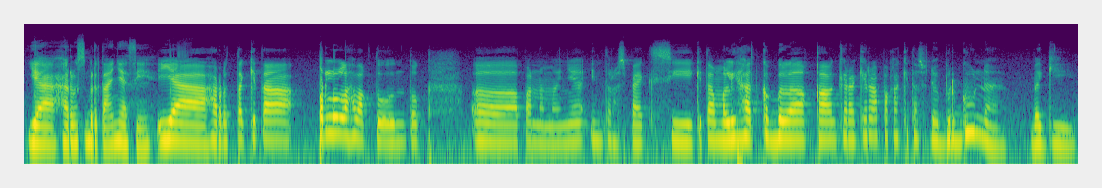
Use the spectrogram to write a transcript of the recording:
ya harus bertanya sih. Iya, harus kita perlulah waktu untuk eh, apa namanya introspeksi. Kita melihat ke belakang, kira-kira apakah kita sudah berguna bagi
